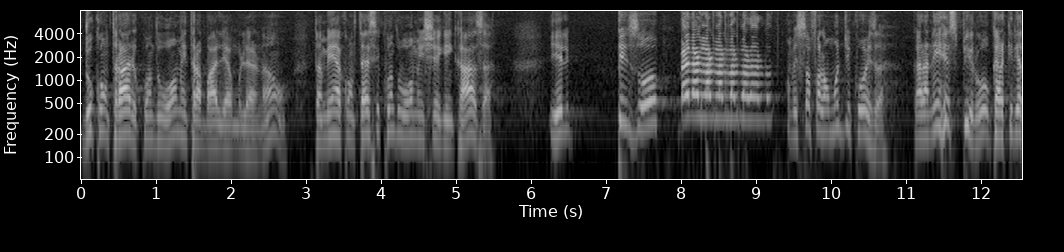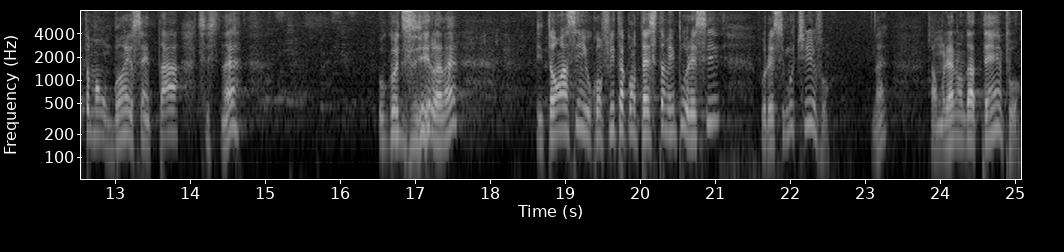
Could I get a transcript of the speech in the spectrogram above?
Do contrário, quando o homem trabalha e a mulher não, também acontece quando o homem chega em casa e ele pisou, começou a falar um monte de coisa. O cara nem respirou, o cara queria tomar um banho, sentar, né? O Godzilla, né? Então, assim, o conflito acontece também por esse, por esse motivo, né? A mulher não dá tempo.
